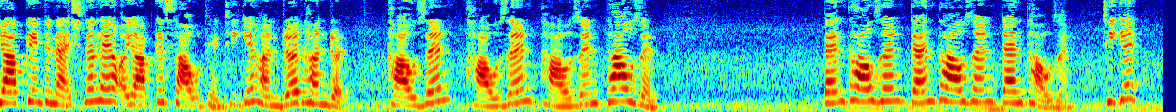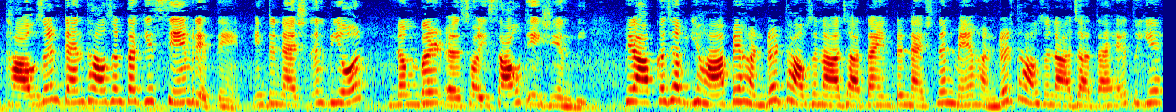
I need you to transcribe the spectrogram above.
या आपके इंटरनेशनल है और या आपके साउथ है, ठीक है? Hundred hundred thousand thousand thousand thousand ten thousand ten thousand ten thousand ठीक है? थाउज़ेंड टेन थाउज़ेंड तक ये सेम रहते हैं इंटरनेशनल भी और नंबर सॉरी साउथ एशियन भी। फिर आपका जब यहाँ पे हंड्रेड थाउज़ेंड आ जाता है इंटरनेशनल में हंड्रेड थाउज़ेंड आ जाता है तो ये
